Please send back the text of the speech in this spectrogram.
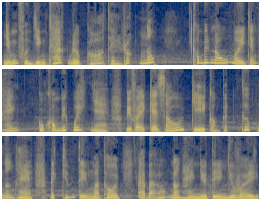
những phương diện khác đều có thể rất ngốc, không biết nấu mì chẳng hạn cũng không biết quét nhà vì vậy kẻ xấu chỉ còn cách cướp ngân hàng để kiếm tiền mà thôi ai bảo ngân hàng nhiều tiền như vậy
